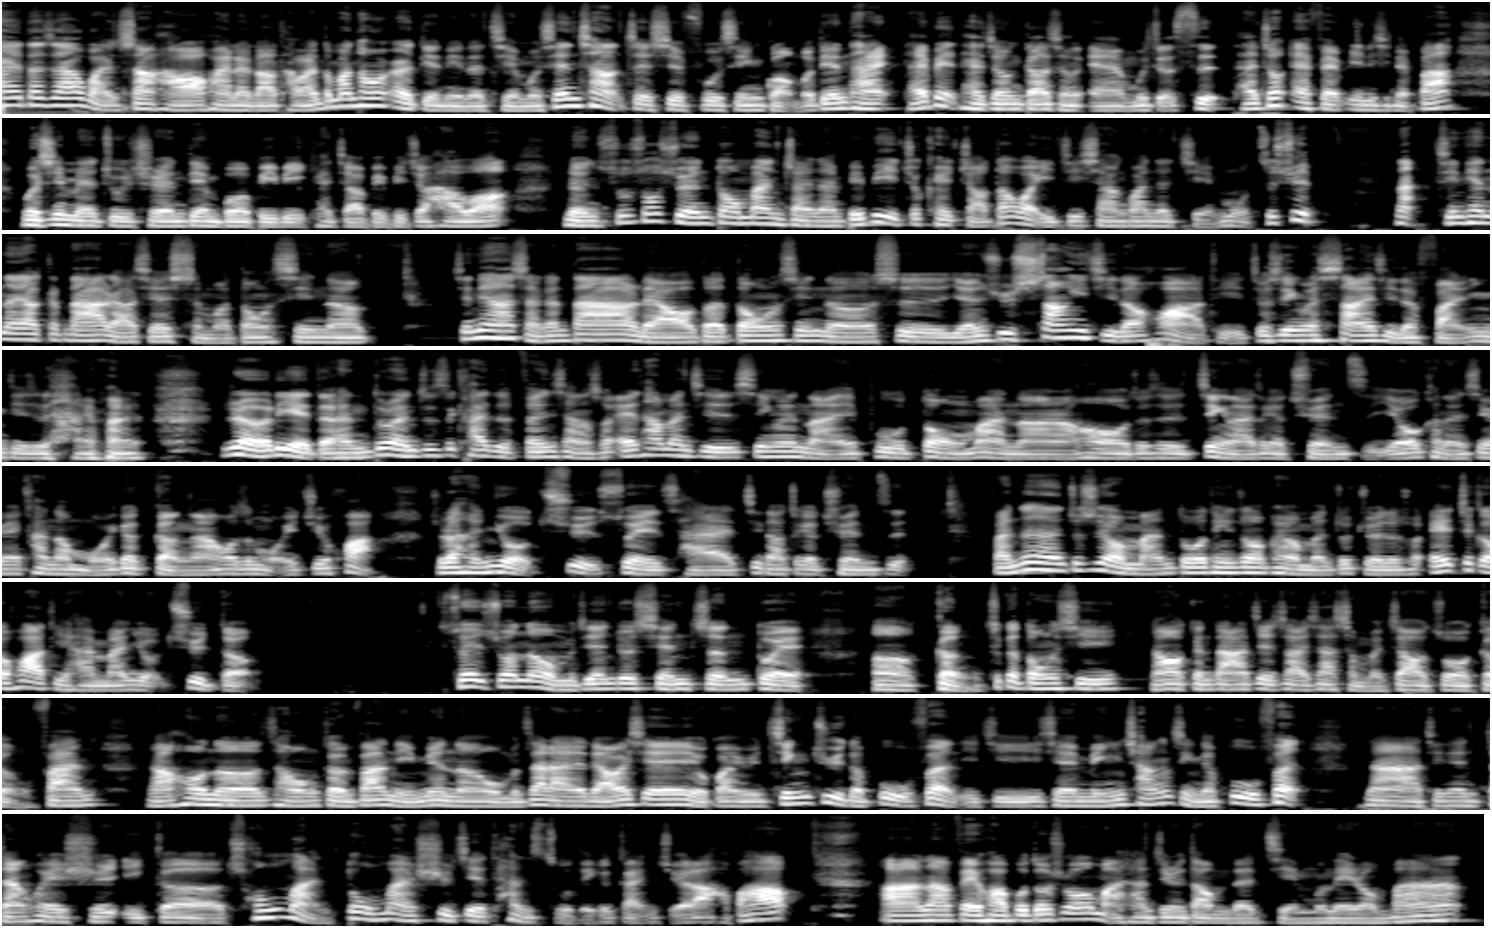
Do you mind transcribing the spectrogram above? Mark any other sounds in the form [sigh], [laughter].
嗨，大家晚上好，欢迎来到台湾动漫通二点零的节目现场，这是复兴广播电台台北、台中、高雄 M 五九四，台中 FM 一零七点八，我是你们的主持人电波 B B，开叫 B B 就好哦。冷书搜寻动漫宅男 B B 就可以找到我以及相关的节目资讯。那今天呢，要跟大家聊些什么东西呢？今天啊，想跟大家聊的东西呢，是延续上一集的话题，就是因为上一集的反应其实还蛮 [laughs] 热烈的，很多人就是开始分享说，哎，他们其实是因为哪一部动漫啊，然后就是进来这个圈子，也有可能是因为看到某一个梗啊，或者某一句话觉得很有趣，所以才进到这个圈子。反正呢，就是有蛮多听众朋友们就觉得说，哎，这个话题还蛮有趣的。所以说呢，我们今天就先针对呃梗这个东西，然后跟大家介绍一下什么叫做梗番。然后呢，从梗番里面呢，我们再来聊一些有关于京剧的部分，以及一些名场景的部分。那今天将会是一个充满动漫世界探索的一个感觉啦，好不好？好了，那废话不多说，马上进入到我们的节目内容吧。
